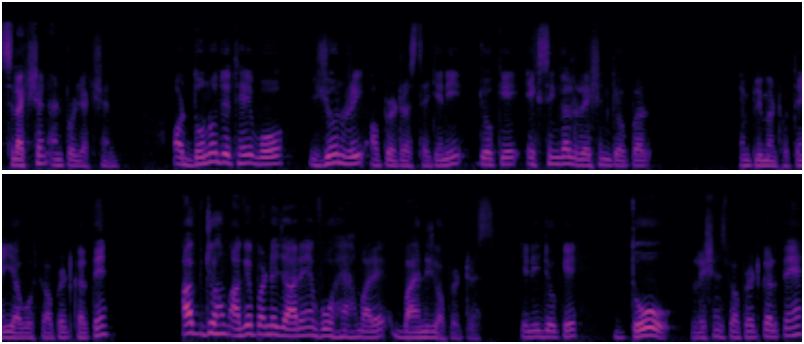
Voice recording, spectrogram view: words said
سلیکشن اینڈ پروجیکشن اور دونوں جو تھے وہ یونری آپریٹرس تھے یعنی جو کہ ایک سنگل ریلیشن کے اوپر امپلیمنٹ ہوتے ہیں یا وہ اس پہ آپریٹ کرتے ہیں اب جو ہم آگے پڑھنے جا رہے ہیں وہ ہے ہمارے بائنری آپریٹرس یعنی جو کہ دو ریلیشن پہ آپریٹ کرتے ہیں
